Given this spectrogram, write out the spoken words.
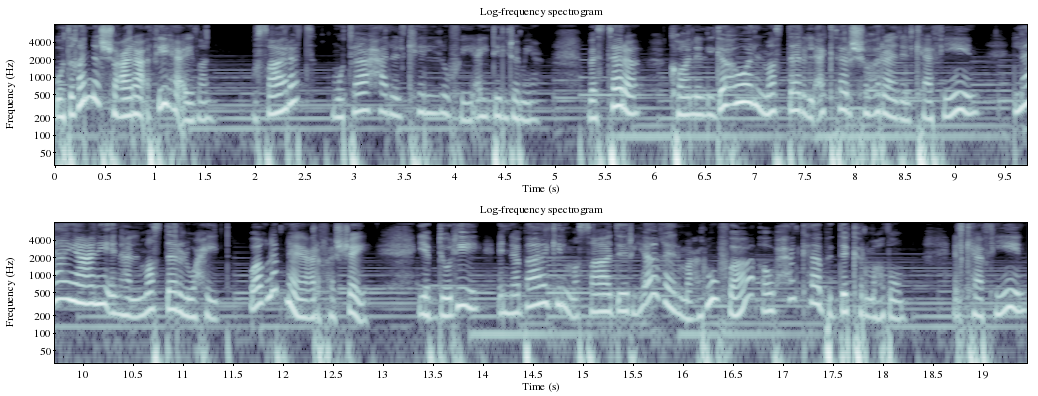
وتغنى الشعراء فيها أيضا وصارت متاحة للكل وفي أيدي الجميع. بس ترى كون القهوة المصدر الأكثر شهرة للكافيين لا يعني إنها المصدر الوحيد وأغلبنا يعرف هالشي يبدو لي إن باقي المصادر يا غير معروفة أو حقها بالذكر مهضوم. الكافيين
